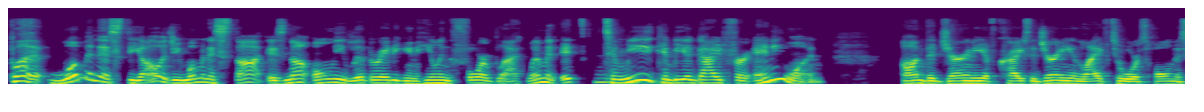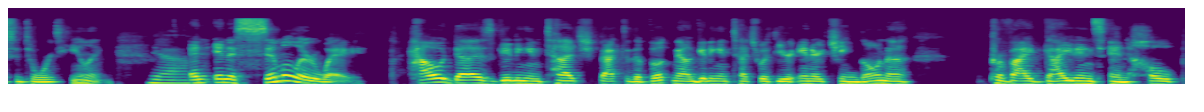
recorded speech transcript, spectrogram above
But womanist theology, womanist thought is not only liberating and healing for Black women, it to Mhm. me can be a guide for anyone on the journey of Christ, the journey in life towards wholeness and towards healing. yeah And in a similar way, how does getting in touch, back to the book now, getting in touch with your inner chingona provide guidance and hope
